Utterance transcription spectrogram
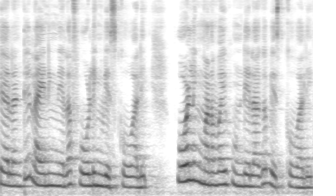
చేయాలంటే లైనింగ్ని ఇలా ఫోల్డింగ్ వేసుకోవాలి. ఫోల్డింగ్ మన వైపు ఉండేలాగా వేసుకోవాలి.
